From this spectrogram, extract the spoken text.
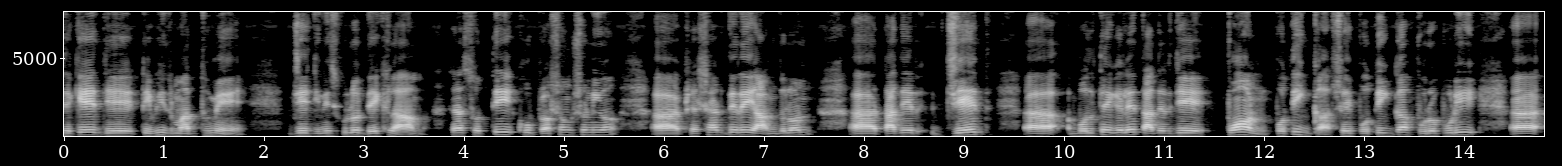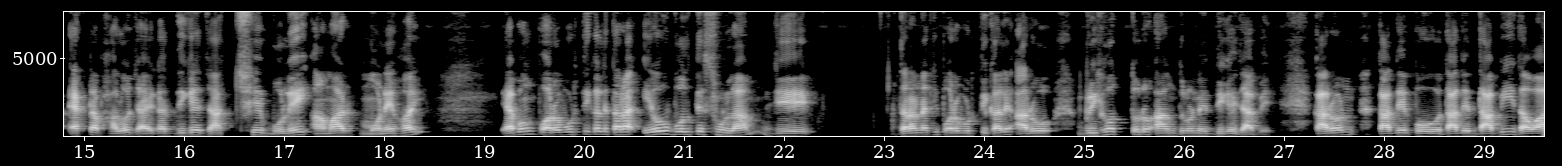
থেকে যে টিভির মাধ্যমে যে জিনিসগুলো দেখলাম, সেটা সত্যিই খুব প্রশংসনীয়। ফ্রেশারদের এই আন্দোলন তাদের জেদ বলতে গেলে তাদের যে পণ, প্রতিজ্ঞা, সেই প্রতিজ্ঞা পুরোপুরি একটা ভালো জায়গার দিকে যাচ্ছে বলেই আমার মনে হয়। এবং পরবর্তীকালে তারা এও বলতে শুনলাম যে তারা নাকি পরবর্তীকালে আরও বৃহত্তর আন্দোলনের দিকে যাবে। কারণ তাদের তাদের দাবি দেওয়া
